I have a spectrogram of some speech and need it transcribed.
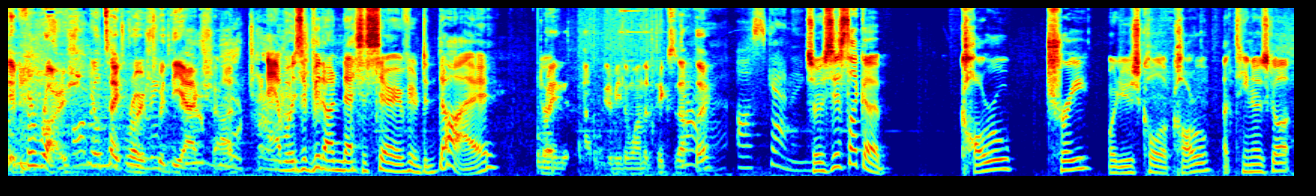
Dude, for Roche, you'll take Roche with the Ag Shard. It was a bit unnecessary of him to die. Rain is not going to be the one that picks it up, though. Dire are scanning. So is this like a coral tree? Or do you just call it a coral that Tino's got?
